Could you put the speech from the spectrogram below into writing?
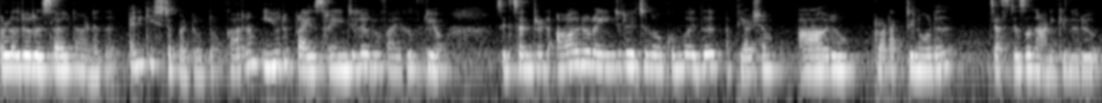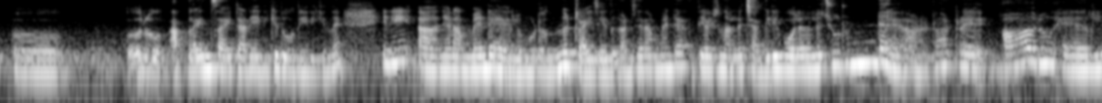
ഉള്ളൊരു റിസൾട്ടാണിത് എനിക്ക് ഇഷ്ടപ്പെട്ടു കേട്ടോ കാരണം ഈ ഒരു പ്രൈസ് റേഞ്ചിൽ ഒരു ഫൈവ് ഫിഫ്റ്റിയോ സിക്സ് ഹൺഡ്രഡ് ആ ഒരു റേഞ്ചിൽ വെച്ച് നോക്കുമ്പോൾ ഇത് അത്യാവശ്യം ആ ഒരു പ്രൊഡക്റ്റിനോട് ജസ്റ്റിസ് കാണിക്കുന്നൊരു ഒരു അപ്ലയൻസ് ആയിട്ടാണ് എനിക്ക് തോന്നിയിരിക്കുന്നത് ഇനി ഞാൻ അമ്മേന്റെ ഹെയറിലും കൂടെ ഒന്ന് ട്രൈ ചെയ്ത് കാണിച്ചു തരാം. അമ്മേന്റെ അത്യാവശ്യം നല്ല ചകിരി പോലെ നല്ല ചുരുണ്ട ഹെയറാണ് കേട്ടോ ആ ട്രേ ആ ഒരു ഹെയറിൽ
